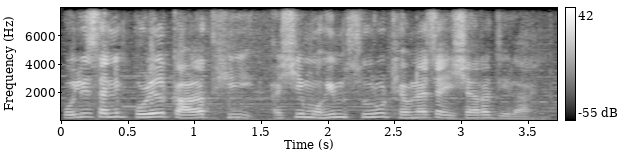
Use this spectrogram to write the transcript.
पोलिसांनी पुढील काळात ही अशी मोहीम सुरू ठेवण्याचा इशारा दिला आहे.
